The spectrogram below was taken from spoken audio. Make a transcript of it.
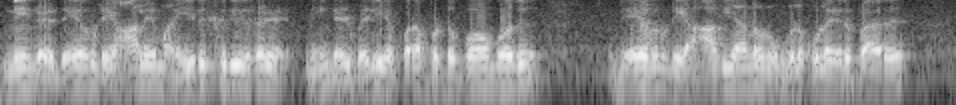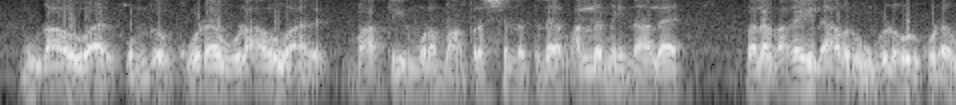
நீங்கள் தேவனுடைய ஆலயமாக இருக்கிறீர்கள். நீங்கள் வெளியே புறப்பட்டு போகும்போது தேவனுடைய ஆவியானவர் உங்களுக்குள்ள இருப்பார். உலாவுவார். உங்க கூட உலாவுவார். வார்த்தையின் மூலமா பிரசன்னத்தில் வல்லமையினால பல வகையில் அவர் உங்களோடு கூட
